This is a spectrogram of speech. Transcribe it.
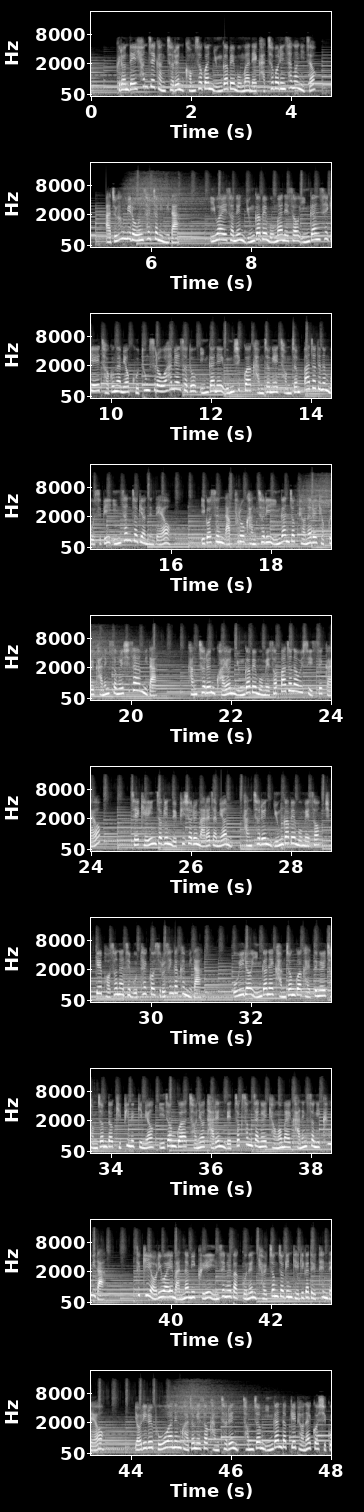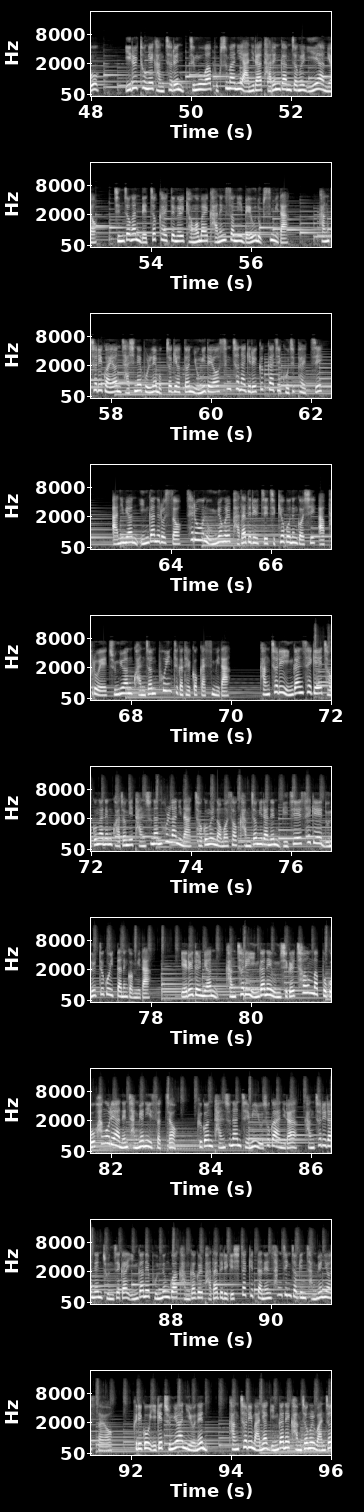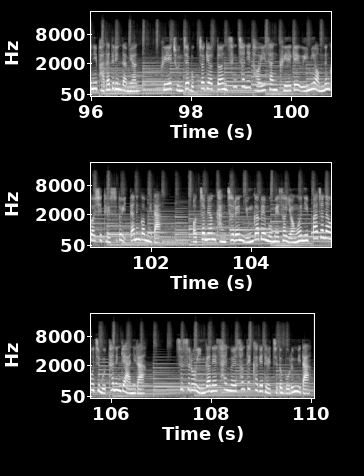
그런데 현재 강철은 검서관 융갑의 몸 안에 갇혀버린 상황이죠. 아주 흥미로운 설정입니다. 2화에서는 융갑의 몸 안에서 인간 세계에 적응하며 고통스러워 하면서도 인간의 음식과 감정에 점점 빠져드는 모습이 인상적이었는데요. 이것은 앞으로 강철이 인간적 변화를 겪을 가능성을 시사합니다. 강철은 과연 융갑의 몸에서 빠져나올 수 있을까요? 제 개인적인 뇌피셜을 말하자면 강철은 융갑의 몸에서 쉽게 벗어나지 못할 것으로 생각합니다. 오히려 인간의 감정과 갈등을 점점 더 깊이 느끼며 이전과 전혀 다른 내적 성장을 경험할 가능성이 큽니다. 특히 여리와의 만남이 그의 인생을 바꾸는 결정적인 계기가 될 텐데요. 여리를 보호하는 과정에서 강철은 점점 인간답게 변할 것이고, 이를 통해 강철은 증오와 복수만이 아니라 다른 감정을 이해하며 진정한 내적 갈등을 경험할 가능성이 매우 높습니다. 강철이 과연 자신의 본래 목적이었던 용이 되어 승천하기를 끝까지 고집할지 아니면 인간으로서 새로운 운명을 받아들일지 지켜보는 것이 앞으로의 중요한 관전 포인트가 될 것 같습니다. 강철이 인간 세계에 적응하는 과정이 단순한 혼란이나 적응을 넘어서 감정이라는 미지의 세계에 눈을 뜨고 있다는 겁니다. 예를 들면 강철이 인간의 음식을 처음 맛보고 황홀해하는 장면이 있었죠. 그건 단순한 재미 요소가 아니라 강철이라는 존재가 인간의 본능과 감각을 받아들이기 시작했다는 상징적인 장면이었어요. 그리고 이게 중요한 이유는 강철이 만약 인간의 감정을 완전히 받아들인다면 그의 존재 목적이었던 승천이 더 이상 그에게 의미 없는 것이 될 수도 있다는 겁니다. 어쩌면 강철은 융갑의 몸에서 영원히 빠져나오지 못하는 게 아니라 스스로 인간의 삶을 선택하게 될지도 모릅니다.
